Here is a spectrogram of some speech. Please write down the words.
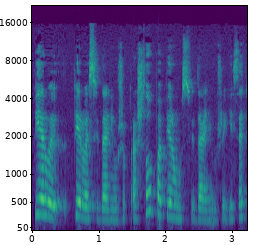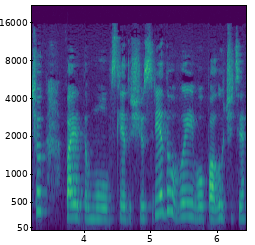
Первый, первое свидание уже прошло, по первому свиданию уже есть отчет, поэтому в следующую среду вы его получите.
